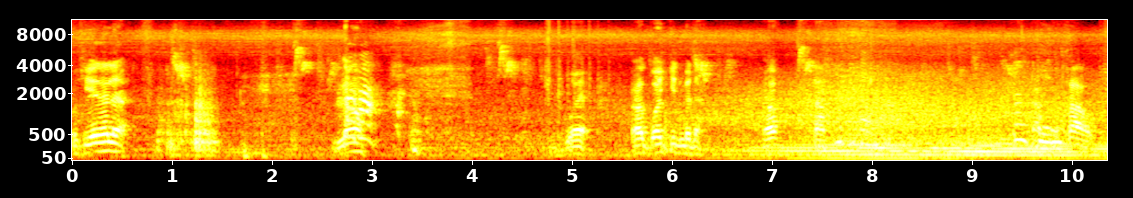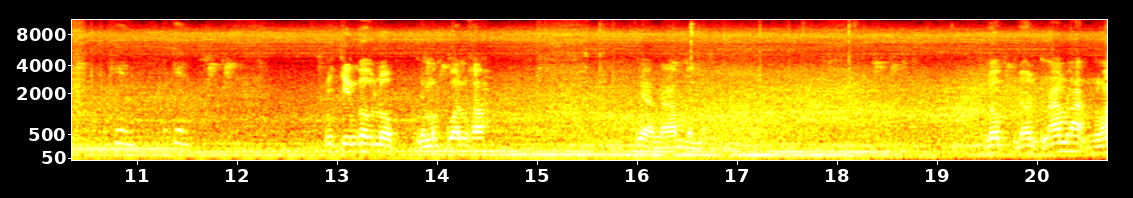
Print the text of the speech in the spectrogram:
โอเคนั่นแหละเนาะกล้วยเอากล้วยกินไปจ้ะเอาตับต้องตับกินกับข้าวกินกินไม่กินก็หลบอย่ามากวนเขาเนี่ยน้ำมันน่ะหลบเดี๋ยวน้ำราดหัว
